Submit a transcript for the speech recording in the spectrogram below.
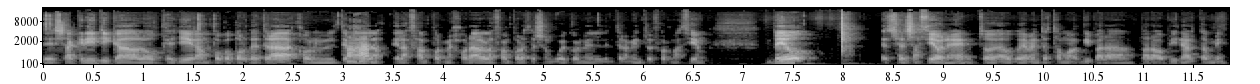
esa crítica a los que llegan un poco por detrás con el tema del afán por mejorar o el afán por hacerse un hueco en el entrenamiento de formación, veo sensaciones, ¿eh? obviamente estamos aquí para, para opinar también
